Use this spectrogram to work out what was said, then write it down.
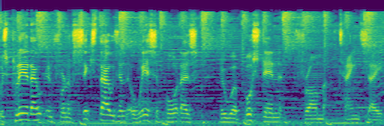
was played out in front of 6,000 away supporters who were bussed in from Tyneside.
